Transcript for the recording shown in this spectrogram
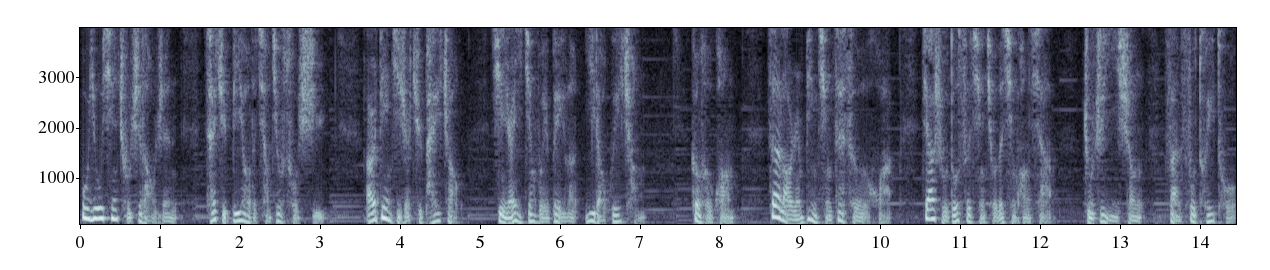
不优先处置老人，采取必要的抢救措施，而惦记着去拍照。显然已经违背了医疗规程，更何况在老人病情再次恶化、家属多次请求的情况下，主治医生反复推脱，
